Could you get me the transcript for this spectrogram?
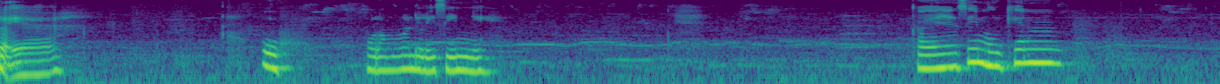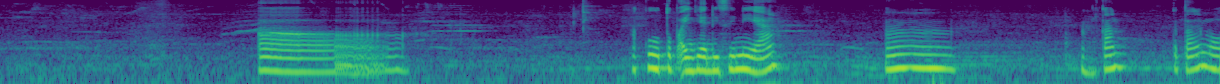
nggak ya? Uh mula-mula dari sini. Kayaknya sih mungkin uh, aku tutup aja di sini ya hmm, kan katanya mau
